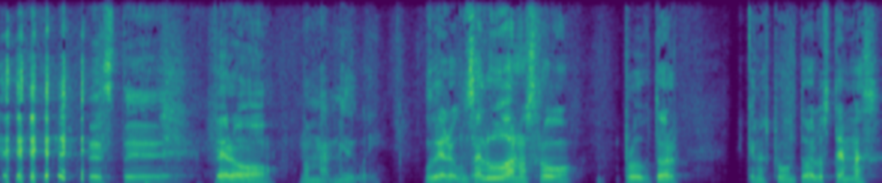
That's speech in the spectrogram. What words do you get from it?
Este. Pero, no mames, güey. Pero un saludo a nuestro productor que nos preguntó de los temas.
